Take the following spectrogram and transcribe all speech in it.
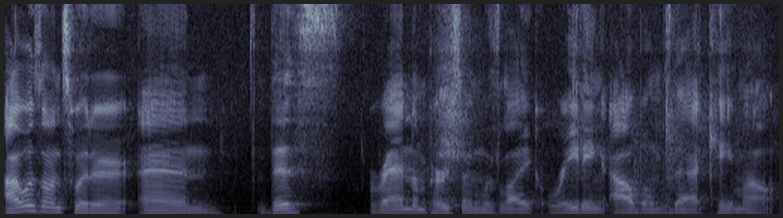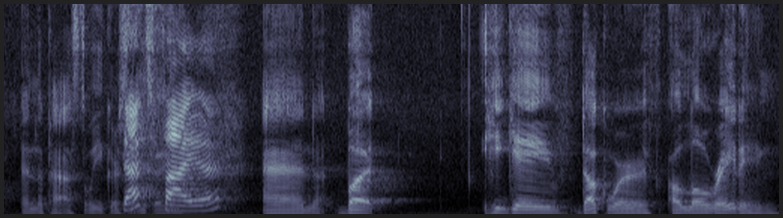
I was on Twitter and this random person was like rating albums that came out in the past week or That's something. That's fire. And but he gave Duckwrth a low rating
